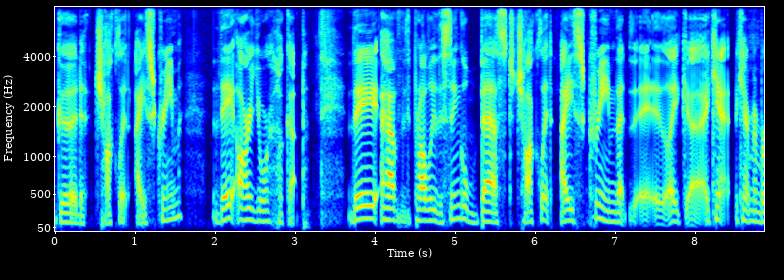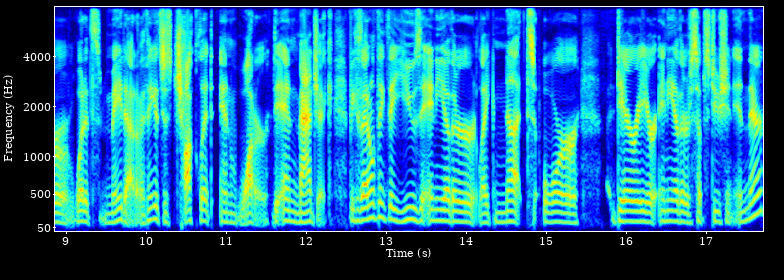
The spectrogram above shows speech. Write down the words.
good chocolate ice cream, they are your hookup. They have probably the single best chocolate ice cream that, eh, like, uh, I can't, I can't remember what it's made out of. I think it's just chocolate and water and magic because I don't think they use any other like nut or dairy or any other substitution in there.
